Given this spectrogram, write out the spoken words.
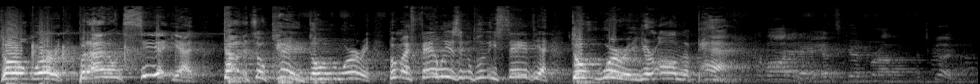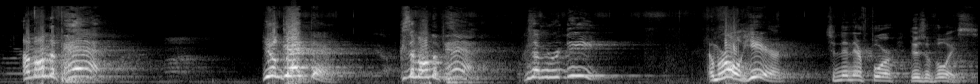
Don't worry. But I don't see it yet. It's okay, don't worry. But my family isn't completely saved yet. Don't worry, you're on the path. Come on, That's good, bro. That's good. I'm on the path. You'll get there. Because I'm on the path. Because I'm redeemed. And we're all here. So then, therefore, there's a voice.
